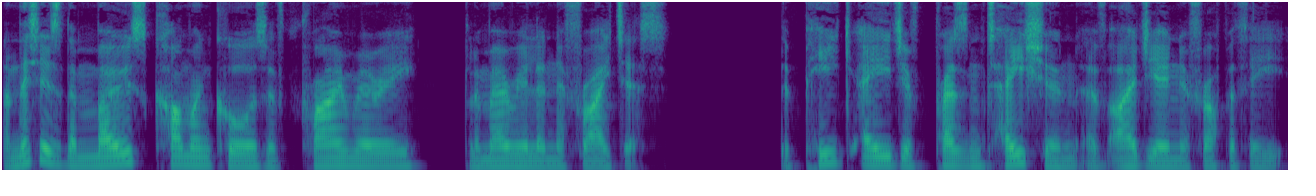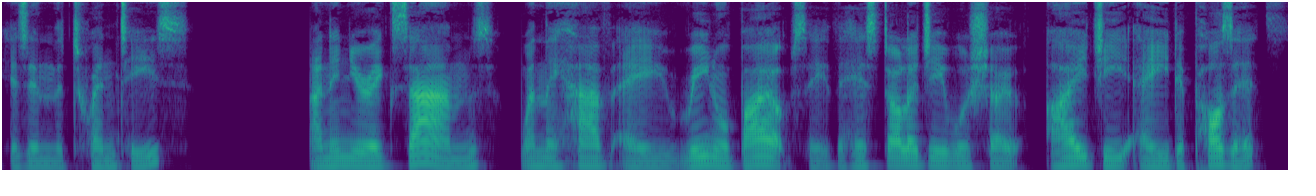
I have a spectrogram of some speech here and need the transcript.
And this is the most common cause of primary glomerulonephritis. The peak age of presentation of IgA nephropathy is in the 20s. And in your exams, when they have a renal biopsy, the histology will show IgA deposits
